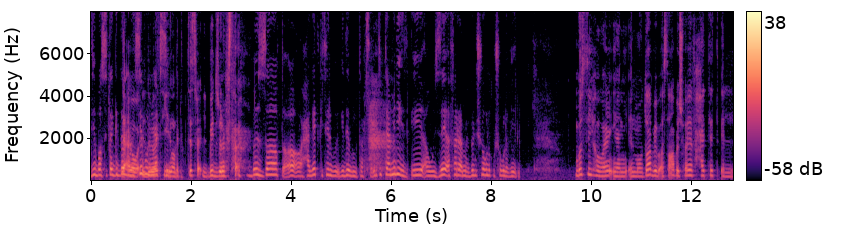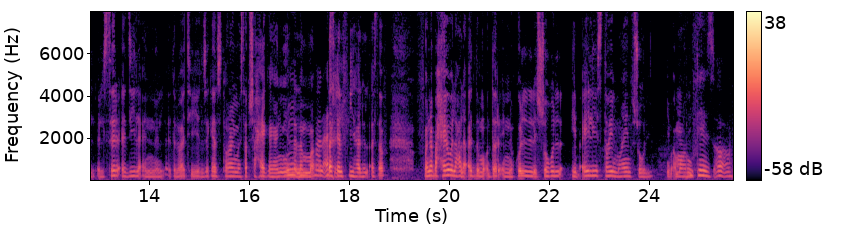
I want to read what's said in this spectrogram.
دي بسيطة لا جدا هو ونسيبه لنفسي برضه. انك تسرق ال page نفسها. بالظبط. آه آه، حاجات كتير جدا بتحصل. أنت بتعملي إيه أو إزاي أفرق ما بين شغلك وشغل غيرك؟ بصي هو يعني الموضوع بيبقى صعب شوية في حتة ال- السرقة دي لأن دلوقتي الذكاء الاصطناعي ما سابش حاجة يعني إلا لما. دخل فيها للأسف. فأنا بحاول على قد ما أقدر إن كل الشغل يبقى لي style معين في شغلي يبقى معروف. ممتاز. آه آه. اللي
